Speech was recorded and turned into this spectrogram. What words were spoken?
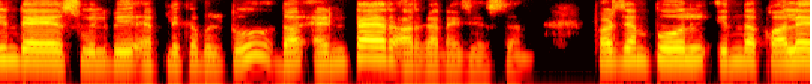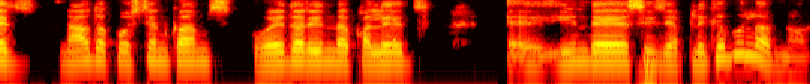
Ind AS will be applicable to the entire organization. For example, in the college, now the question comes whether in the college uh, Ind AS is applicable or not.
